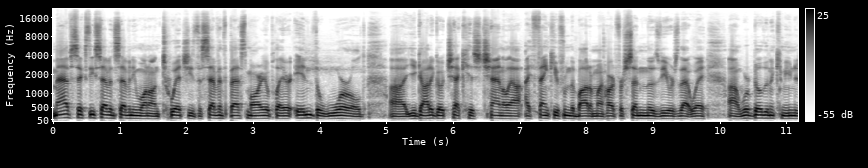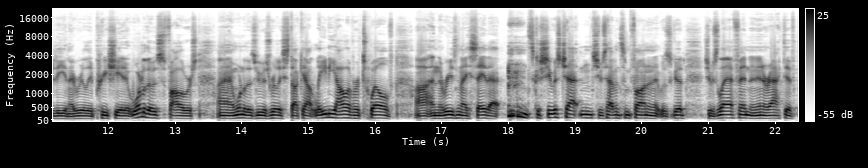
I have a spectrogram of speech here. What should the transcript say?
Mav6771 on Twitch. He's the seventh best Mario player in the world. Uh, you got to go check his channel out. I thank you from the bottom of my heart for sending those viewers that way. Uh, we're building a community, and I really appreciate it. One of those followers uh, and one of those viewers really stuck out, Lady Oliver 12. Uh, and the reason I say that is because she was chatting, she was having some fun, and it was good. She was laughing and interactive,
